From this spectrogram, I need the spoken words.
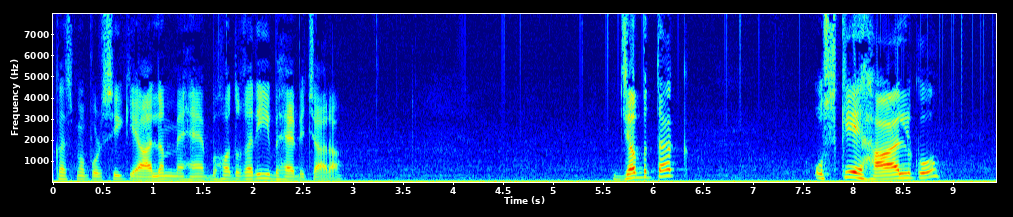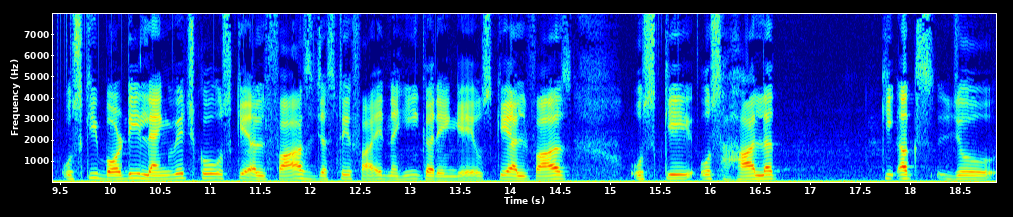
قسم پرسی کے عالم میں ہے، بہت غریب ہے بیچارہ۔ جب تک اس کے حال کو، اس کی باڈی لینگویج کو، اس کے الفاظ جسٹیفائی نہیں کریں گے، اس کے الفاظ اس کی، اس حالت کی عکس جو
